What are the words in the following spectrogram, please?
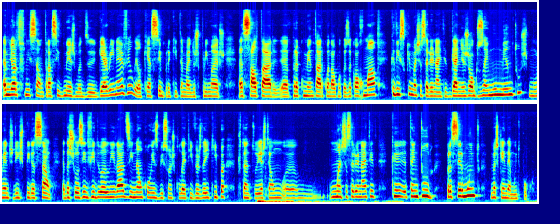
A melhor definição terá sido mesmo a de Gary Neville, ele que é sempre aqui também dos primeiros a saltar uh, para comentar quando alguma coisa corre mal, que disse que o Manchester United ganha jogos em momentos, momentos de inspiração das suas individualidades e não com exibições coletivas da equipa. Portanto, este é um, uh, um Manchester United que tem tudo para ser muito, mas que ainda é muito pouco.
